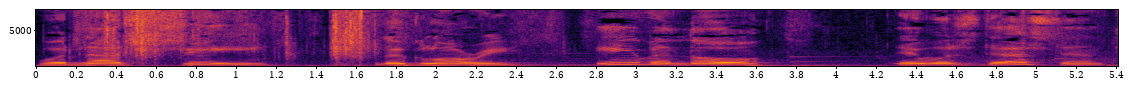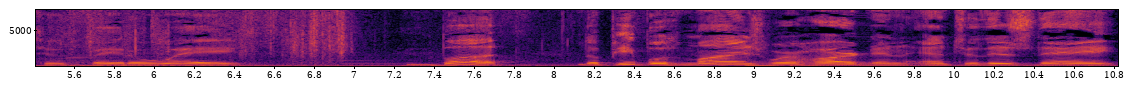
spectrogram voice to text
would not see the glory, even though it was destined to fade away. But the people's minds were hardened, and to this day,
